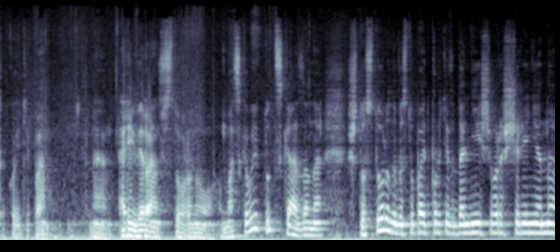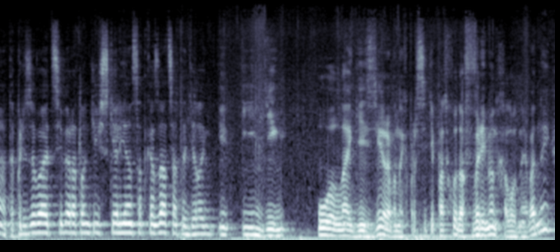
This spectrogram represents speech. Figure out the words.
такой типа э, реверанс в сторону Москвы, тут сказано, что стороны выступают против дальнейшего расширения НАТО, призывают Североатлантический альянс отказаться от идеологии идеологизированных, простите, подходов времен Холодной войны,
